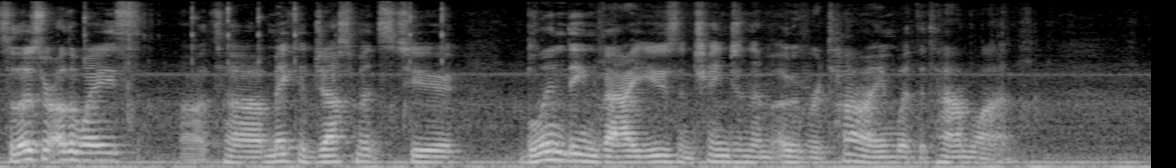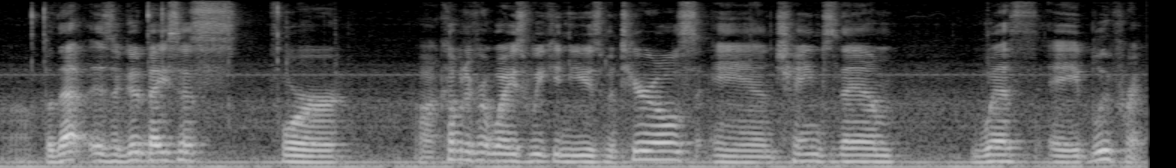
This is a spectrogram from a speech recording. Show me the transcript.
so those are other ways uh, to make adjustments to blending values and changing them over time with the timeline. Uh, but that is a good basis for a couple different ways we can use materials and change them with a blueprint.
